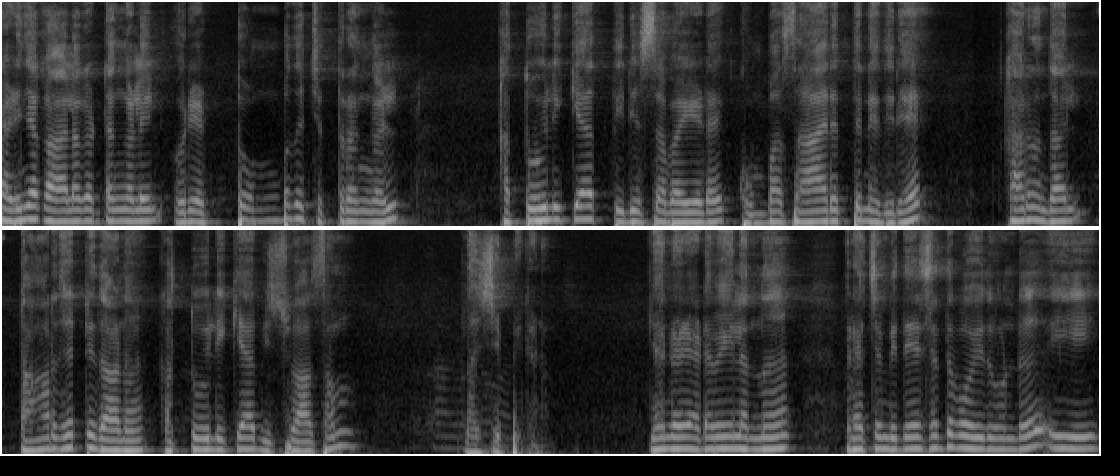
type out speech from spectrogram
കഴിഞ്ഞ കാലഘട്ടങ്ങളിൽ ഒരു എട്ട് ഒമ്പത് ചിത്രങ്ങൾ കത്തോലിക്ക തിരുസഭയുടെ കുംഭസാരത്തിനെതിരെ. കാരണം എന്താ? ടാർജറ്റ് ഇതാണ്. കത്തോലിക്ക വിശ്വാസം നശിപ്പിക്കണം. ഞാനൊരു ഇടവയിൽ അന്ന് ഒരച്ഛൻ വിദേശത്ത് പോയതുകൊണ്ട് ഈ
